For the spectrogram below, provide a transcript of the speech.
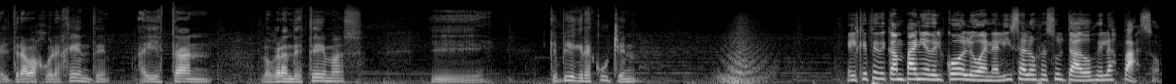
el trabajo de la gente. Ahí están los grandes temas y que pide que la escuchen. El jefe de campaña del Colo analiza los resultados de las PASO.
